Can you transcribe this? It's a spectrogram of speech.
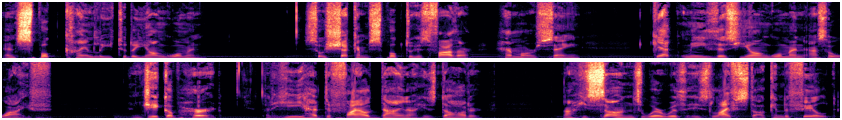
and spoke kindly to the young woman. So Shechem spoke to his father, Hamor, saying, Get me this young woman as a wife. And Jacob heard that he had defiled Dinah his daughter. Now his sons were with his livestock in the field.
